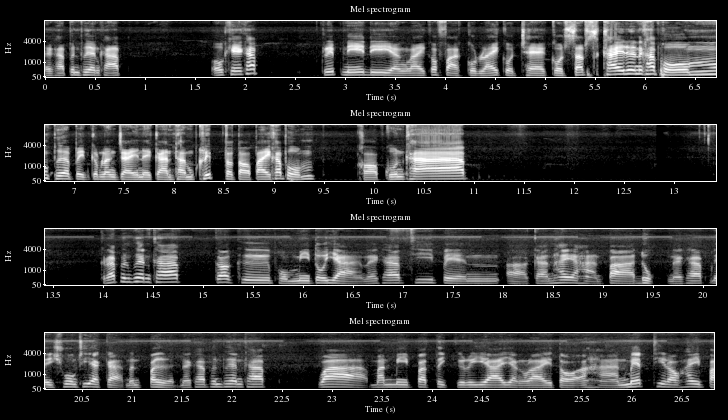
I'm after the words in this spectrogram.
นะครับเพื่อนๆครับ โอเคครับ คลิปนี้ดีอย่างไรก็ฝากกดไลค์กดแชร์กด Subscribe ด้วยนะครับผมเพื่อเป็นกำลังใจในการทำคลิปต่อๆไปครับผม ขอบคุณครับ ครับเพื่อนๆครับ ก็คือผมมีตัวอย่างนะครับที่เป็นการให้อาหารปลาดุกนะครับ ในช่วงที่อากาศมันเปิดนะครับ เพื่อนๆครับ ว่ามันมีปฏิกิริยาอย่างไรต่ออาหารเม็ดที่เราให้ไป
